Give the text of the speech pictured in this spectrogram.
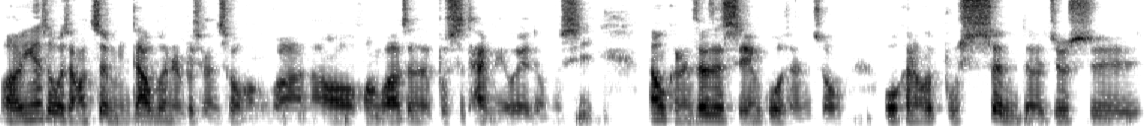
呃，应该是我想要证明大部分人不喜欢吃黄瓜，然后黄瓜真的不是太美味的东西，那我可能在这实验过程中，我可能会不慎的，就是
